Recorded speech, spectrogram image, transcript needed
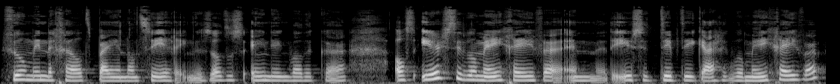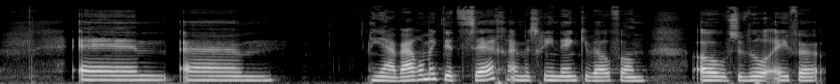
veel minder geld bij een lancering. Dus dat is één ding wat ik uh, als eerste wil meegeven. En de eerste tip die ik eigenlijk wil meegeven. En um, ja, waarom ik dit zeg, en misschien denk je wel van, oh, ze wil even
